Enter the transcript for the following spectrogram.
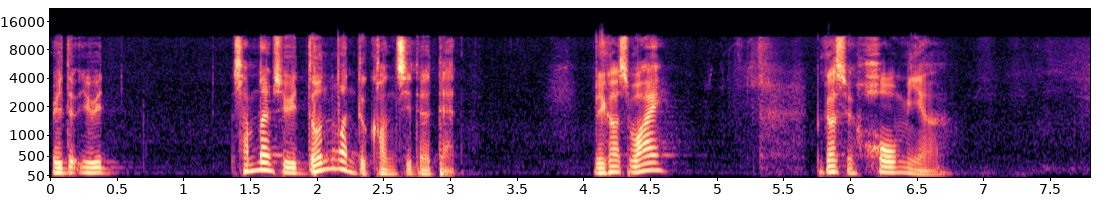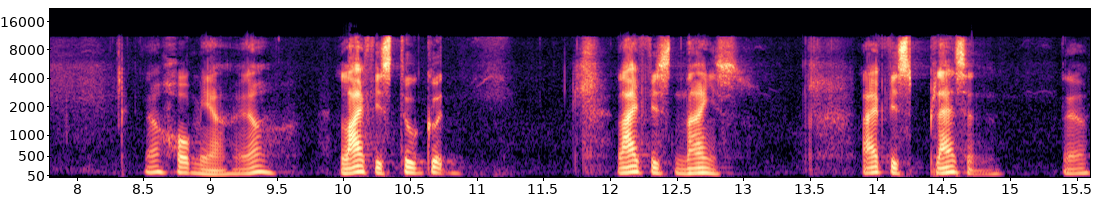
We, do, we sometimes we don't want to consider that. Because why? Because we homia. Ah. You know, homia, ah, you know. Life is too good. Life is nice. Life is pleasant. You know?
